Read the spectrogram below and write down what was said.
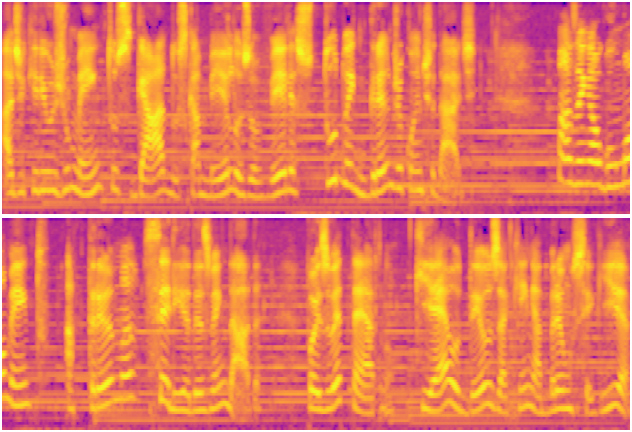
adquiriu jumentos, gados, camelos, ovelhas, tudo em grande quantidade. Mas em algum momento, a trama seria desvendada pois o Eterno, que é o Deus a quem Abrão seguia,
